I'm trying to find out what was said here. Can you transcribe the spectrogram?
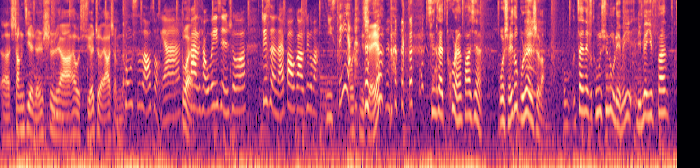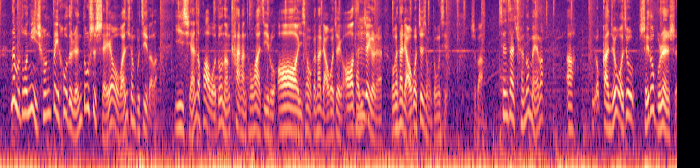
呃商界人士呀，还有学者呀什么的。公司老总呀，对发了条微信说：“Jason 来报告这个吗？你谁呀、你谁呀？现在突然发现我谁都不认识了。我在那个通讯录里面一里面一翻，那么多昵称背后的人都是谁啊？我完全不记得了。以前的话我都能看看通话记录，哦，以前我跟他聊过这个，哦，他是这个人，我跟他聊过这种东西，是吧？现在全都没了啊！感觉我就谁都不认识。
